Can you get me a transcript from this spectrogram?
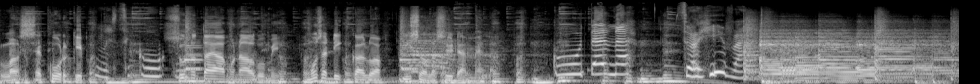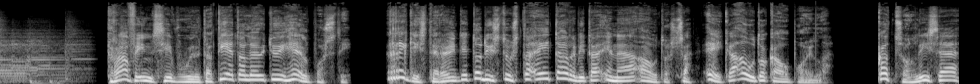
Lasse Kurki. Sunnuntai-aamun albumi. Musadikkailua isolla sydämellä. Kuutene. Se on hyvä. Trafin sivuilta tieto löytyi helposti. Rekisteröintitodistusta ei tarvita enää autossa eikä autokaupoilla. Katso lisää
